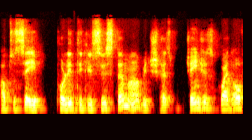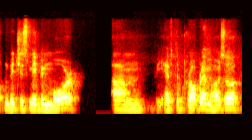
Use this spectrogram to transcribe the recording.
how to say, political system, huh? which has changes quite often, which is maybe more. Um, we have the problem also.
